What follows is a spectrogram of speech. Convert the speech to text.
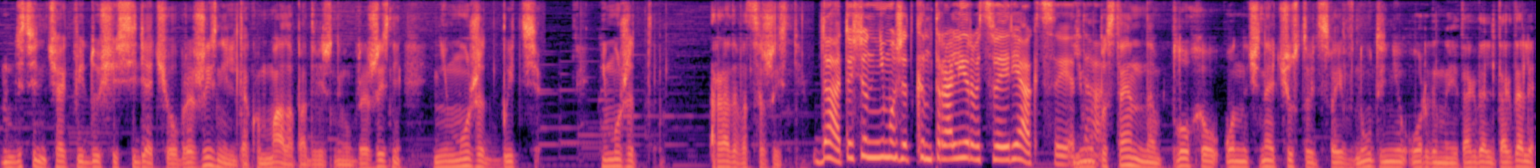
Ну, действительно, человек, ведущий сидячий образ жизни или такой малоподвижный образ жизни, не может быть не может радоваться жизни. Да, то есть он не может контролировать свои реакции. Ему да. постоянно плохо, он начинает чувствовать свои внутренние органы и так далее, и так далее.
